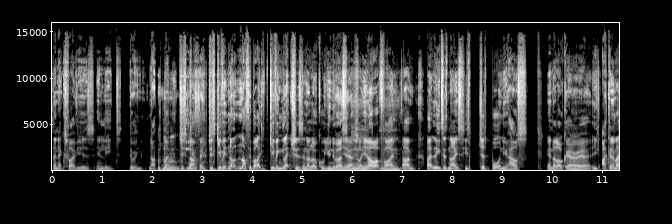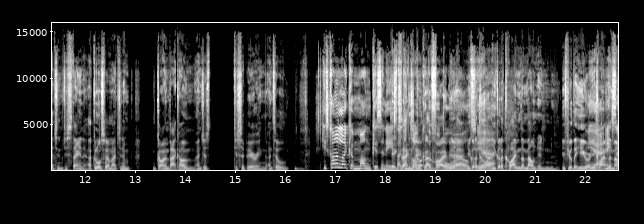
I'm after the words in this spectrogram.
the next five years in Leeds doing nothing, like just give- Nothing. just giving not nothing, but like giving lectures in a local university. Yeah. It's like you know what, Mm. fine. Um, like Leeds is nice. He's just bought a new house in the local Mm. area. I can imagine him just staying there. I can also imagine him going back home and just disappearing until He's kind of like a monk, isn't he? He's Exactly. like a monk of the that vibe, football yeah. world. you got to yeah. you got to climb the mountain. If you're the hero, you Yeah, climb the mountain,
